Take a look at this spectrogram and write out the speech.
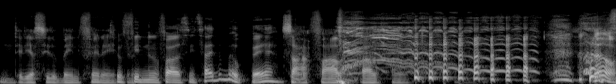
hum. teria sido bem diferente. Seu né? filho não fala assim, sai do meu pé. Sa fala, fala. fala. não,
